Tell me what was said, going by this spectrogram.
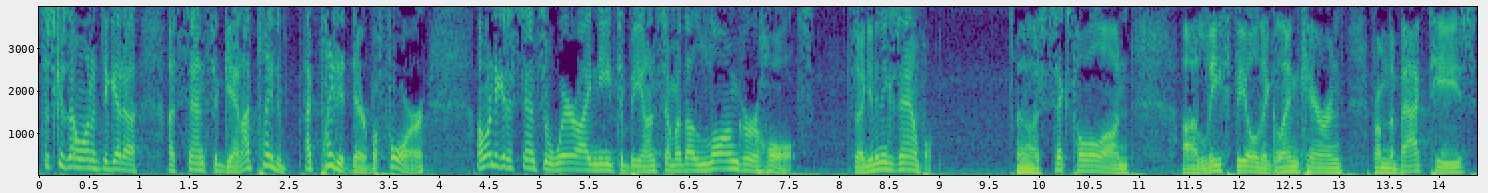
just because I wanted to get a, a sense again. I played I played it there before. I wanted to get a sense of where I need to be on some of the longer holes. So I'll give you an example. Uh, sixth hole on uh, at Glencairn from the back tees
